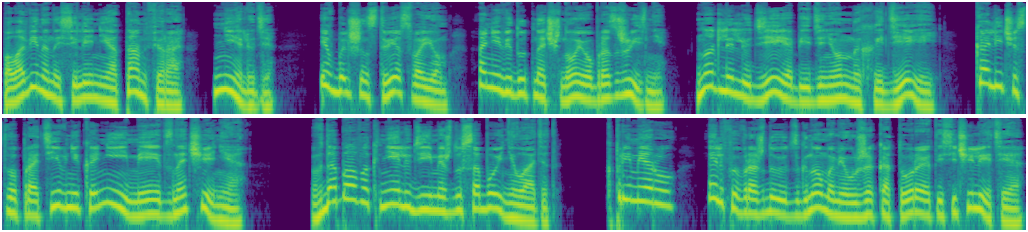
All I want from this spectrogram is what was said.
Половина населения Танфера — не люди, и в большинстве своем они ведут ночной образ жизни. Но для людей, объединенных идеей, количество противника не имеет значения. Вдобавок, нелюди между собой не ладят. К примеру, эльфы враждуют с гномами уже которое тысячелетие,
